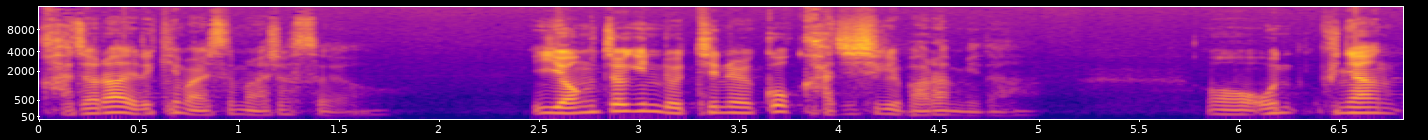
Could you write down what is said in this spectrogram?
가져라 이렇게 말씀을 하셨어요. 이 영적인 루틴을 꼭 가지시길 바랍니다. 어, 그냥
